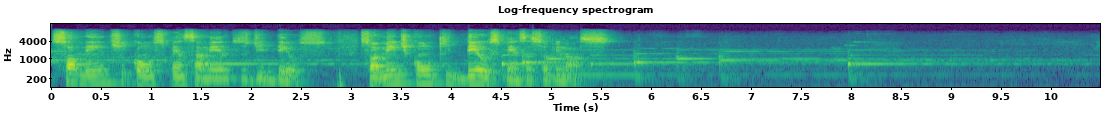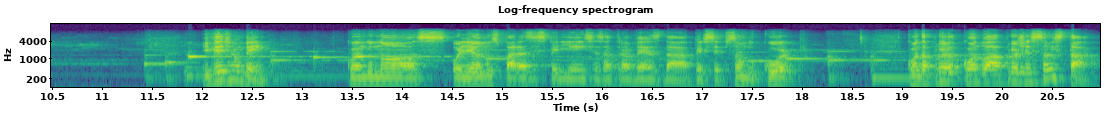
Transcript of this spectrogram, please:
somente com os pensamentos de Deus, somente com o que Deus pensa sobre nós? E vejam bem, quando nós olhamos para as experiências através da percepção do corpo, quando a, quando a projeção está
